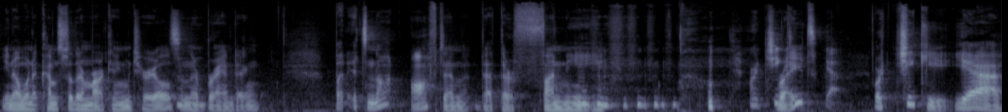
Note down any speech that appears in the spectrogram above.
you know, when it comes to their marketing materials and their branding, but it's not often that they're funny Or cheeky. Right? Yeah. or cheeky. Yeah,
